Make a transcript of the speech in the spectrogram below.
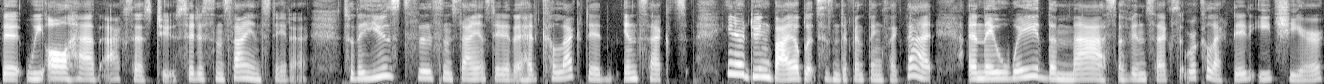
that we all have access to citizen science data. So they used citizen science data that had collected insects, you know, doing bioblitzes and different things like that. And they weighed the mass of insects that were collected each year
